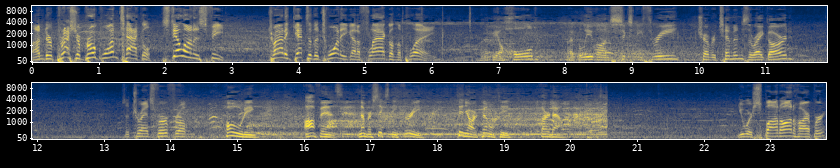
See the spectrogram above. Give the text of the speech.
under pressure, broke one tackle, still on his feet. Trying to get to the 20, got a flag on the play. That'd be a hold, I believe, on 63. Trevor Timmons, the right guard. It's a transfer from holding offense number 63. 10 yard penalty, third down. You were spot on, Harper.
